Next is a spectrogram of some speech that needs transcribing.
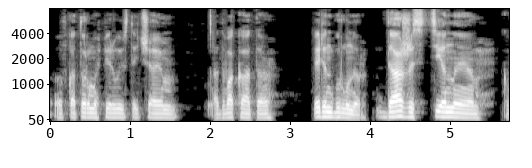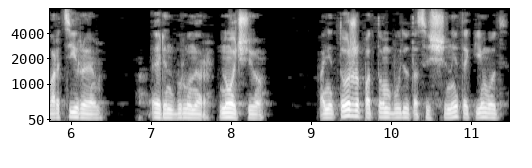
в котором мы впервые встречаем адвоката, Эрин Брунер. Даже стены квартиры Эрин Брунер ночью они тоже потом будут освещены таким вот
